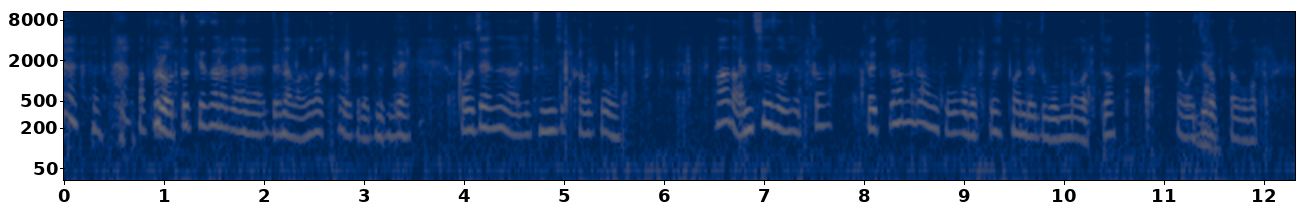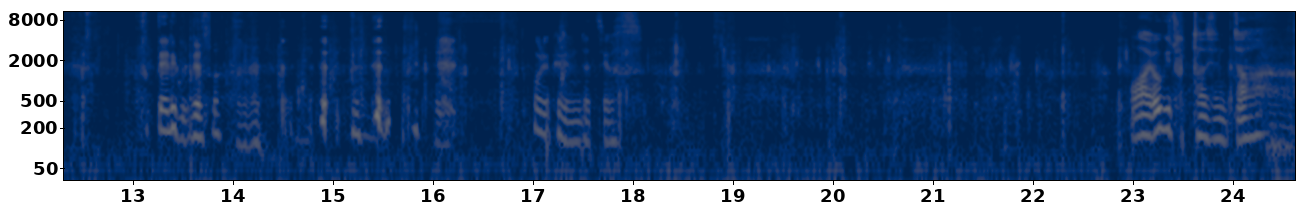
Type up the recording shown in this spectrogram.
앞으로 어떻게 살아가야 되나 막막하고 그랬는데 어제는 아주 듬직하고 하나도 안 취해서 오셨죠? 맥주 한 병 그거 먹고 싶었는데도 못 먹었죠? 어지럽다고 막 툭 때리고 이래서 우리 그림자 찍었어 와 여기 좋다 진짜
